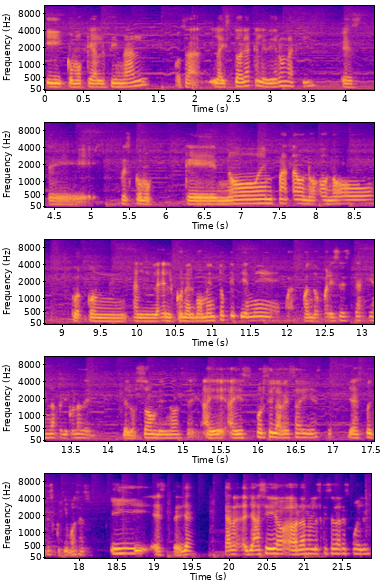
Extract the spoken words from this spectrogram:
y como que al final, o sea, la historia que le dieron aquí, este, pues como que no empata o no, o no con, con el, el, con el momento que tiene cuando aparece este aquí en la película de, de los zombies, ¿no? Ahí, ahí, es por si la ves ahí, este, ya después discutimos eso. Y este, ya, ya, ya sí, ahora no les quise dar spoilers,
